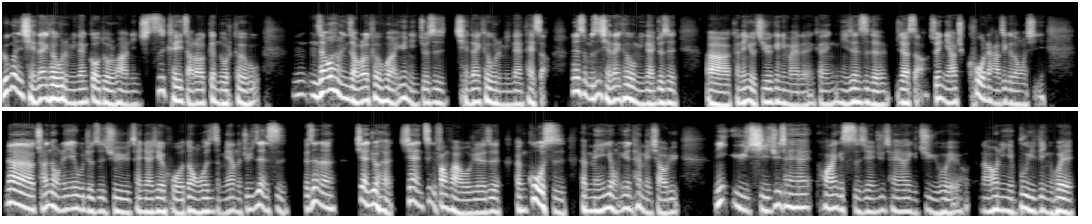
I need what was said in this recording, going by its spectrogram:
如果你潜在客户的名单够多的话，你是可以找到更多的客户。你你知道为什么你找不到客户啊？因为你就是潜在客户的名单太少。那什么是潜在客户名单？就是啊，可能有机会跟你买的人，可能你认识的比较少，所以你要去扩大这个东西。那传统的业务就是去参加一些活动或者怎么样的去认识，可是呢，现在就很现在这个方法我觉得是很过时、很没用，因为太没效率。你与其去参加花一个时间去参加一个聚会，然后你也不一定会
